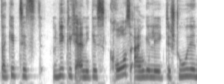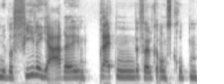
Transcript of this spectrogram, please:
Da gibt es jetzt wirklich einige groß angelegte Studien über viele Jahre in breiten Bevölkerungsgruppen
